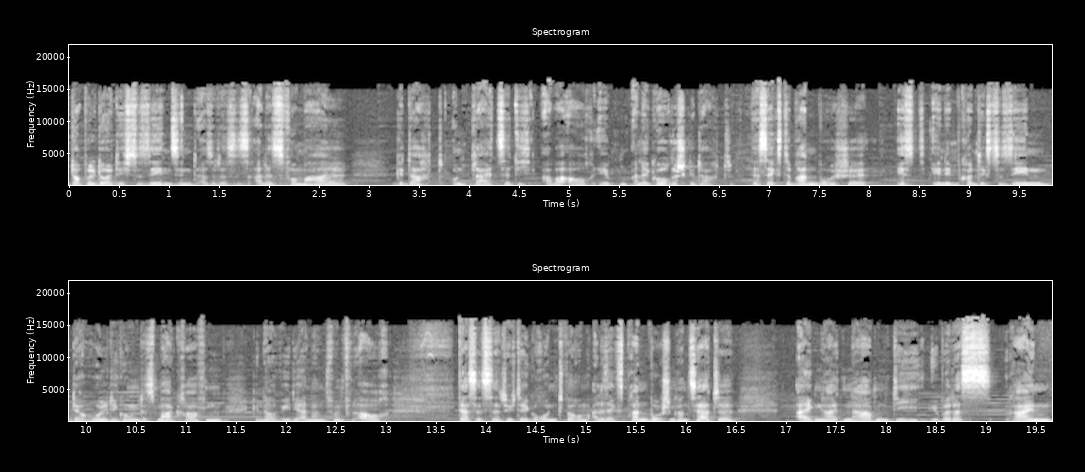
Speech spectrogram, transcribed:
doppeldeutig zu sehen sind. Also das ist alles formal gedacht und gleichzeitig aber auch eben allegorisch gedacht. Das sechste Brandenburgische ist in dem Kontext zu sehen der Huldigung des Markgrafen, genau wie die anderen fünf auch. Das ist natürlich der Grund, warum alle sechs Brandenburgischen Konzerte Eigenheiten haben, die über das rein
